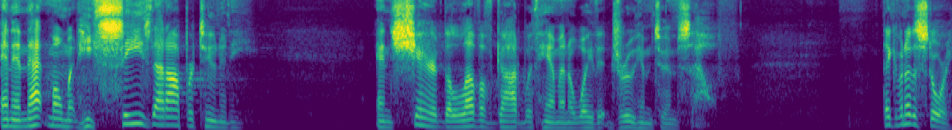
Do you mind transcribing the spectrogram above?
And in that moment, he seized that opportunity and shared the love of God with him in a way that drew him to himself. Think of another story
